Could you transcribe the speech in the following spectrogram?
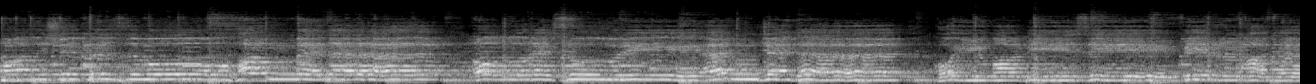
Aşıkız Muhammed'e Ol Resulü encede. Koyma bizi firmane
